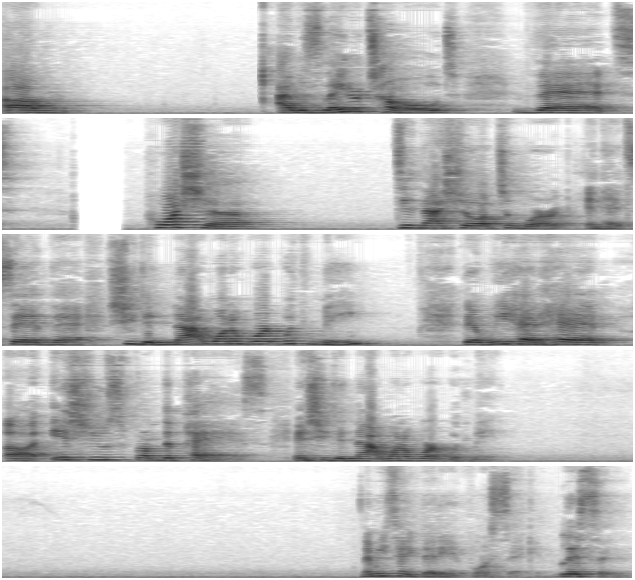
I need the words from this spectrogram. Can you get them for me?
Um, I was later told that Porsha did not show up to work and had said that she did not want to work with me, that we had had uh, issues from the past. and she did not want to work with me. Let me take that in for a second. Listen,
